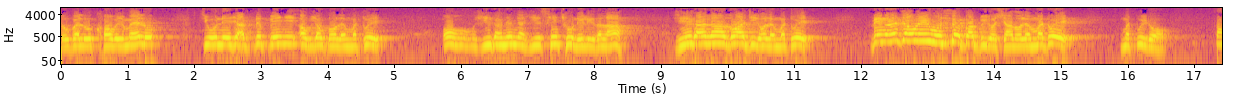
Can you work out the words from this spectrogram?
လို့ပဲလို့ခေါ်ပေမဲ့လို့ ကျိုးနေကြသစ်ပင်ကြီးအောက်ရောက်တော့လည်းမတွေ့။အော်ရေကန်နဲ့မြရေဆင်းချိုးနေလေသလား။ရေကန်နာသွားကြည့်တော့လည်းမတွေ့။သင်္ကန်းကြောင်းလေးကိုလှက်ပတ်ပြီးတော့ရှာတော့လည်းမတွေ့။မတွေ့တော့သာ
